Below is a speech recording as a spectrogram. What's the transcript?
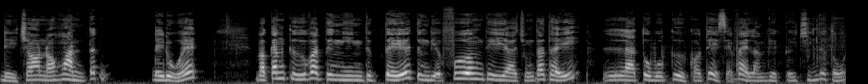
để cho nó hoàn tất đầy đủ hết và căn cứ vào tình hình thực tế ở từng địa phương thì à, chúng ta thấy là tổ bầu cử có thể sẽ phải làm việc tới 9 giờ tối.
